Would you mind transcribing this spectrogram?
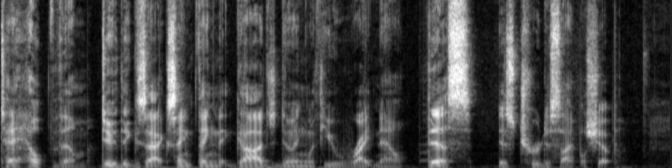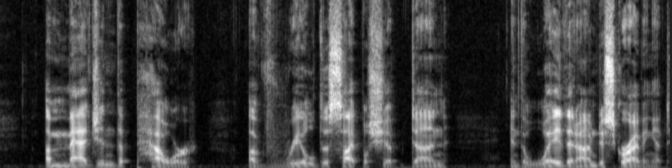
to help them do the exact same thing that God's doing with you right now. This is true discipleship. Imagine the power of real discipleship done in the way that I'm describing it,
